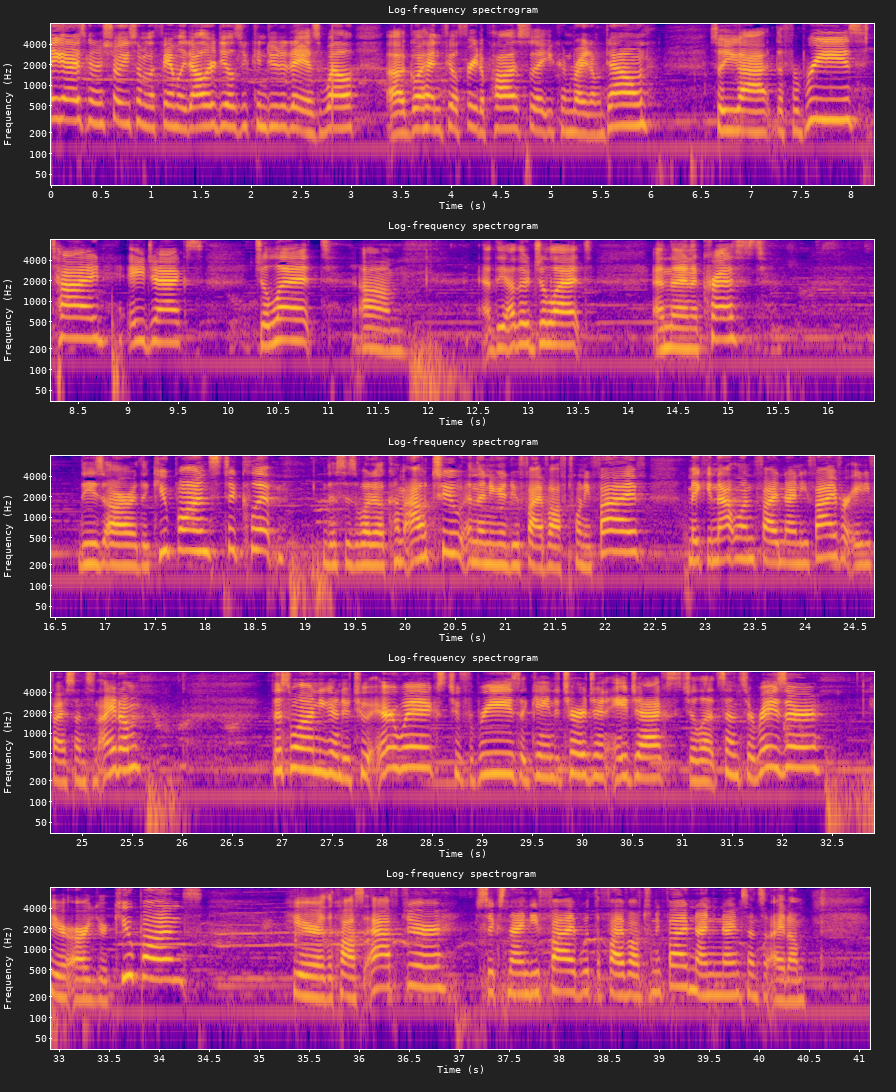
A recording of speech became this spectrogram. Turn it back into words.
Hey guys, going to show you some of the Family Dollar deals you can do today as well. Uh, go ahead and feel free to pause so that you can write them down. So you got the Febreze, Tide, Ajax, Gillette, um, the other Gillette, and then a Crest. These are the coupons to clip. This is what it'll come out to, and then you're to do 5 off 25, making that one 5.95 or 85 cents an item. This one, you're gonna do two Air two Febreze, a Gain detergent, Ajax, Gillette Sensor Razor. Here are your coupons. Here are the costs after. $6.95 with the 5 off 25, 99 cents an item.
